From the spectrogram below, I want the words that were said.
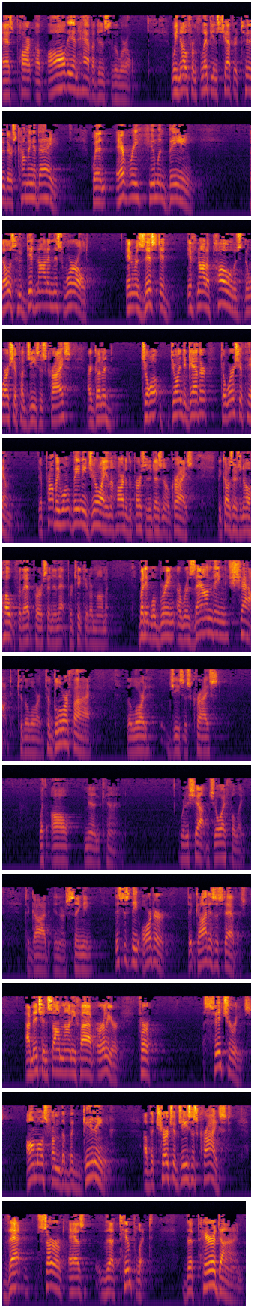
as part of all the inhabitants of the world. We know from Philippians chapter 2 there's coming a day when every human being, those who did not in this world and resisted, if not opposed, the worship of Jesus Christ, are going to jo- join together to worship Him. There probably won't be any joy in the heart of the person who doesn't know Christ because there's no hope for that person in that particular moment but it will bring a resounding shout to the Lord to glorify the Lord Jesus Christ with all mankind. We're to shout joyfully to God in our singing. This is the order that God has established. I mentioned Psalm 95 earlier. For centuries, almost from the beginning of the Church of Jesus Christ, that served as the template, the paradigm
